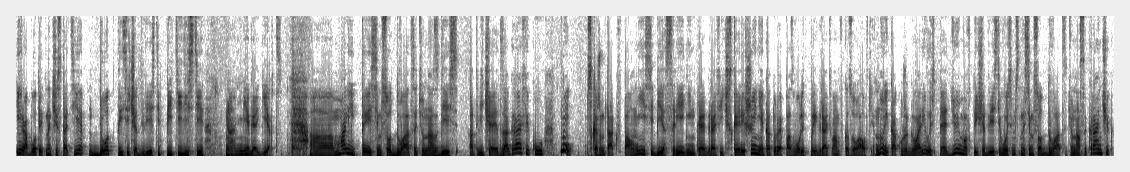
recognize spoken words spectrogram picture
и работает на частоте до 1250 а, мегагерц. Mali T720 у нас здесь отвечает за графику. Ну, скажем так, вполне себе средненькое графическое решение, которое позволит поиграть вам в казуалке. Ну и как уже говорилось, 5 дюймов, 1280 на 720 у нас экранчик,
